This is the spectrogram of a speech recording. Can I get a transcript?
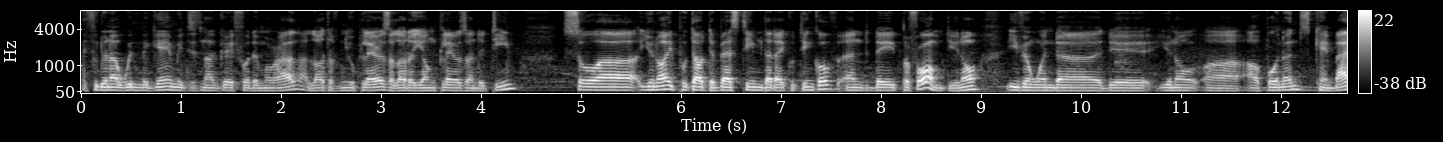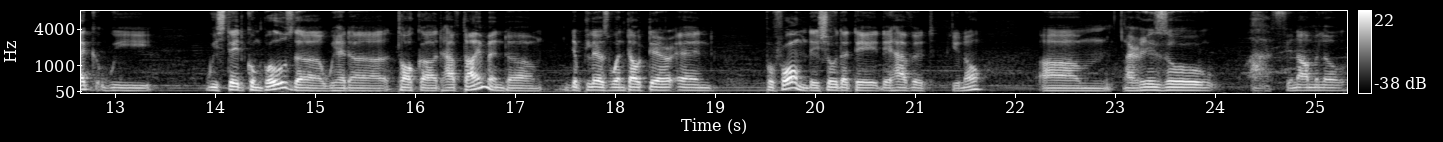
if you do not win the game, it is not great for the morale. A lot of new players, a lot of young players on the team. So uh, you know, I put out the best team that I could think of, and they performed. You know, even when the the you know uh, our opponents came back, we we stayed composed. We had a talk at halftime, and um, the players went out there and performed. They show that they they have it. You know, um, Arezzo, ah, phenomenal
